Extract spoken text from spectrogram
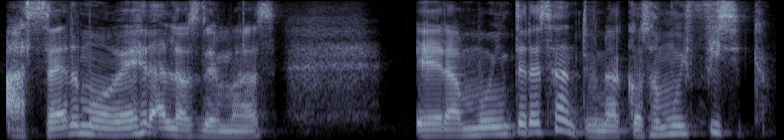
hacer mover a los demás. Era muy interesante, una cosa muy física.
